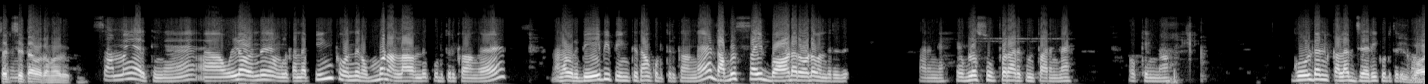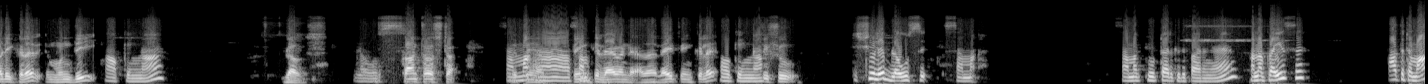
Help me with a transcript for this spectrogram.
set செட்டா வர மாதிரி இருக்கும். செம்மையா இருக்குங்க. உள்ள வந்து உங்களுக்கு அந்த பிங்க் வந்து ரொம்ப நல்லா வந்து கொடுத்துருக்காங்க. நல்லா ஒரு பேபி பிங்க் தான் கொடுத்துருக்காங்க. டபுள் சைட் பார்டரோட வந்துருது. பாருங்க எவ்வளவு சூப்பரா இருக்குன்னு பாருங்க. ஓகேங்கண்ணா. கோல்டன் கலர் ஜரி கொடுத்துருக்காங்க. பாடி கலர் முந்தி ஓகேங்கண்ணா. பிளவுஸ் பிளவுஸ் கான்ட்ராஸ்டா செம்ம பிங்க் லேவெண்டர் அதாவது லைட் பிங்க்ல ஓகேங்கண்ணா டிஷ்யூ டிஷ்யூல பிளவுஸ் செம்ம. செம்ம கியூட்டா இருக்குது பாருங்க. ஆனா பிரைஸ் பாத்துட்டோமா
